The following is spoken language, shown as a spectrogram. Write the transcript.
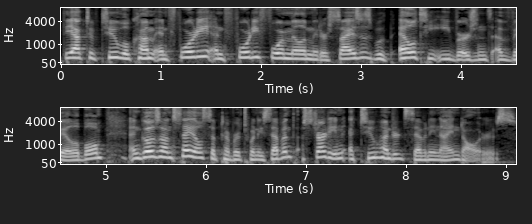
The Active 2 will come in 40 and 44 millimeter sizes with LTE versions available and goes on sale September 27th, starting at $279.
